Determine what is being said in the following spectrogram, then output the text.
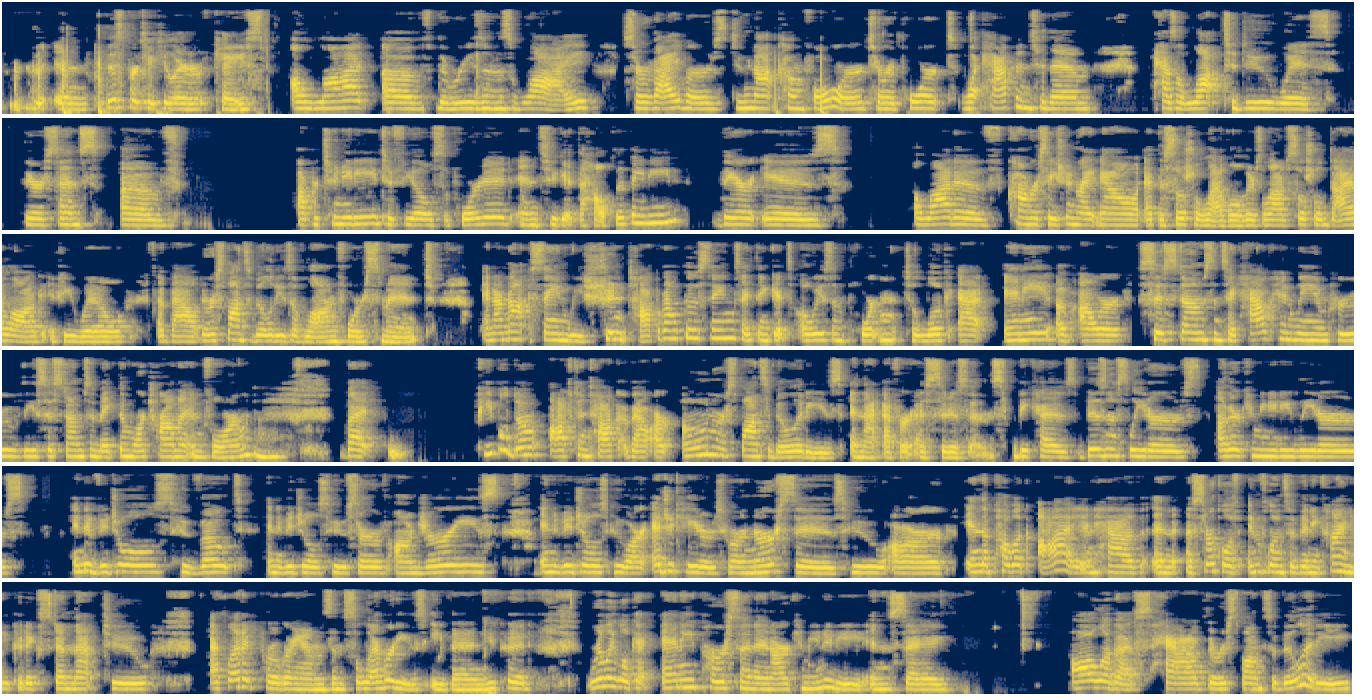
in this particular case. A lot of the reasons why survivors do not come forward to report what happened to them has a lot to do with their sense of opportunity to feel supported and to get the help that they need. There is a lot of conversation right now at the social level. There's a lot of social dialogue, if you will, about the responsibilities of law enforcement. And I'm not saying we shouldn't talk about those things. I think it's always important to look at any of our systems and say, how can we improve these systems and make them more trauma informed? Mm-hmm. But people don't often talk about our own responsibilities in that effort as citizens because business leaders, other community leaders, individuals who vote, individuals who serve on juries, individuals who are educators, who are nurses, who are in the public eye and have an, a circle of influence of any kind. You could extend that to athletic programs and celebrities even. You could really look at any person in our community and say, all of us have the responsibility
